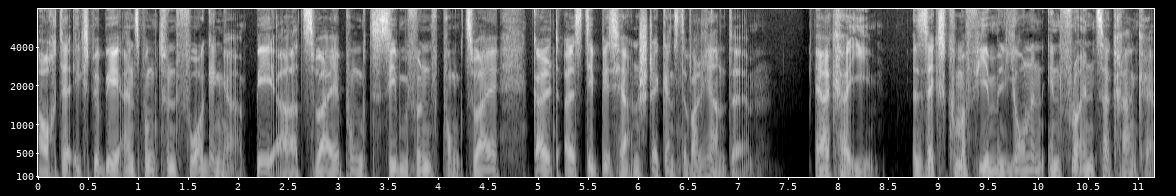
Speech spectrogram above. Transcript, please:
Auch der XBB 1.5 Vorgänger BA 2.75.2 galt als die bisher ansteckendste Variante. RKI 6,4 Millionen Influenza-Kranke.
